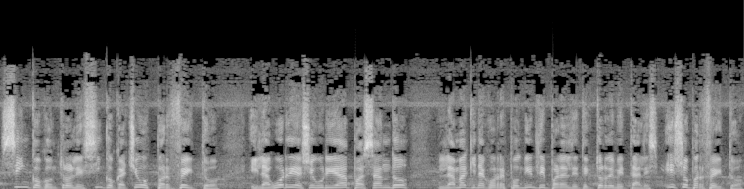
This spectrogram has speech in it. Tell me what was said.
cinco controles, cinco cachevos, perfecto. Y la Guardia de Seguridad pasando la máquina correspondiente para el detector de metales. Eso perfecto.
